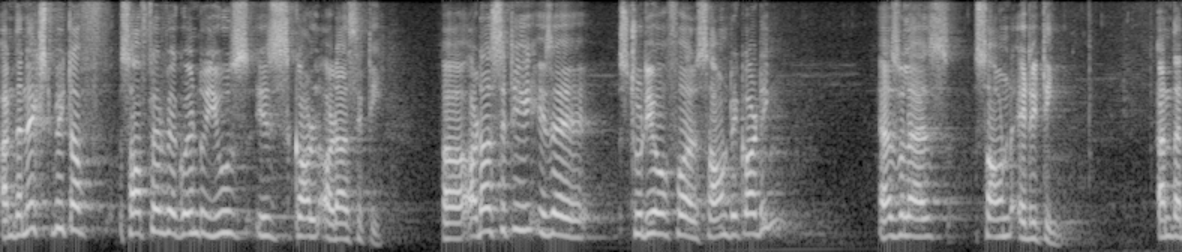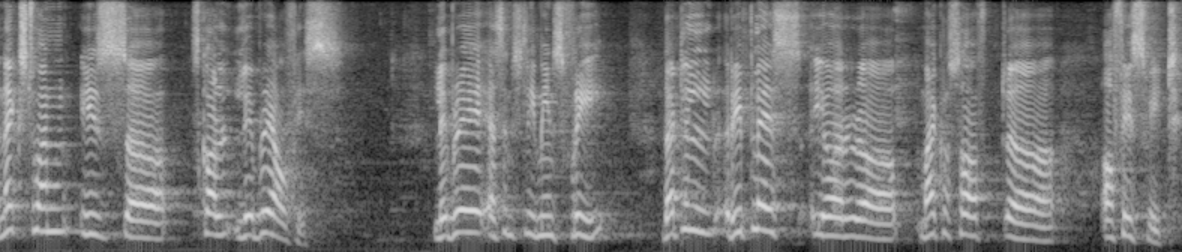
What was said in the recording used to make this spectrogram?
and the next bit of software we're going to use is called Audacity. Uh, Audacity is a studio for sound recording as well as sound editing. And the next one is uh, called LibreOffice. Libre essentially means free. That will replace your uh, Microsoft uh, Office suite.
